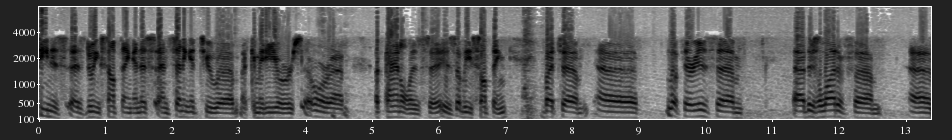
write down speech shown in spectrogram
seen as, as doing something, and this and sending it to uh, a committee or or a, a panel is uh, is at least something. But um, uh, look, there is um, uh, there's a lot of um, uh,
